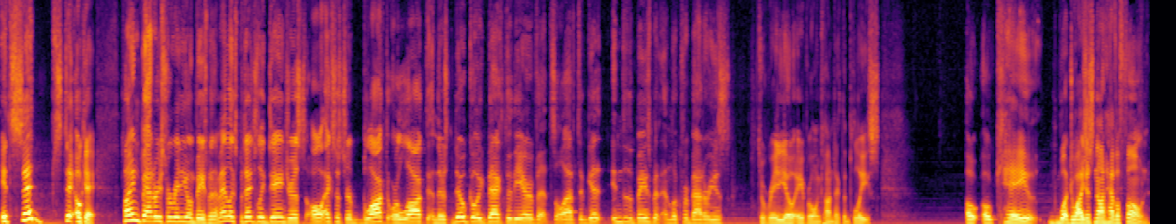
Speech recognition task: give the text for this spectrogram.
It said stay. Okay. Find batteries for radio in basement. The man looks potentially dangerous. All exits are blocked or locked, and there's no going back through the air vent. So I'll have to get into the basement and look for batteries to radio April and contact the police. Oh, okay. What, do I just not have a phone?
